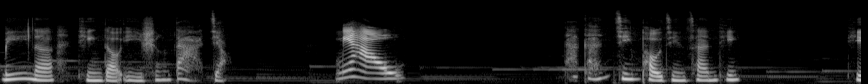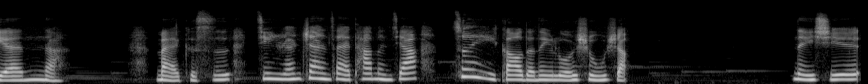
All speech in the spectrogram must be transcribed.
米娜听到一声大叫：“喵！”他赶紧跑进餐厅。天哪，麦克斯竟然站在他们家最高的那摞书上。那些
